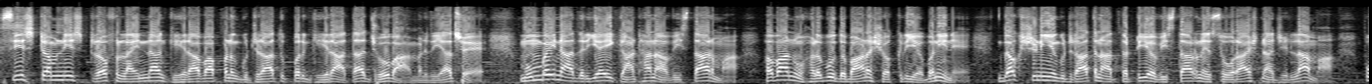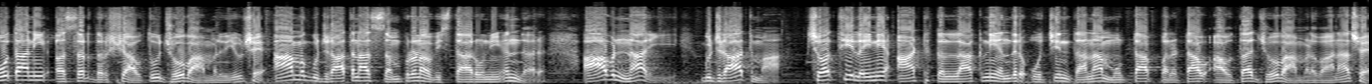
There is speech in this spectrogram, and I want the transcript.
સિસ્ટમની સ્ટ્રફ લાઇનના ઘેરાવા પણ ગુજરાત ઉપર ઘેરાતા જોવા મળી રહ્યા છે. મુંબઈના દરિયાઈ કાંઠાના વિસ્તારમાં હવાનું હળવું દબાણ સક્રિય બનીને દક્ષિણીય ગુજરાતના તટીય વિસ્તારને સૌરાષ્ટ્રના જિલ્લામાં પોતાની અસર દર્શાવતું જોવા મળી રહ્યું છે. આમ ગુજરાતના સંપૂર્ણ વિસ્તારોની અંદર આવનારી ગુજરાતમાં છ થી લઈને આઠ કલાકની અંદર ઓચિંતાના મોટા પલટાવ આવતા જોવા મળવાના છે.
